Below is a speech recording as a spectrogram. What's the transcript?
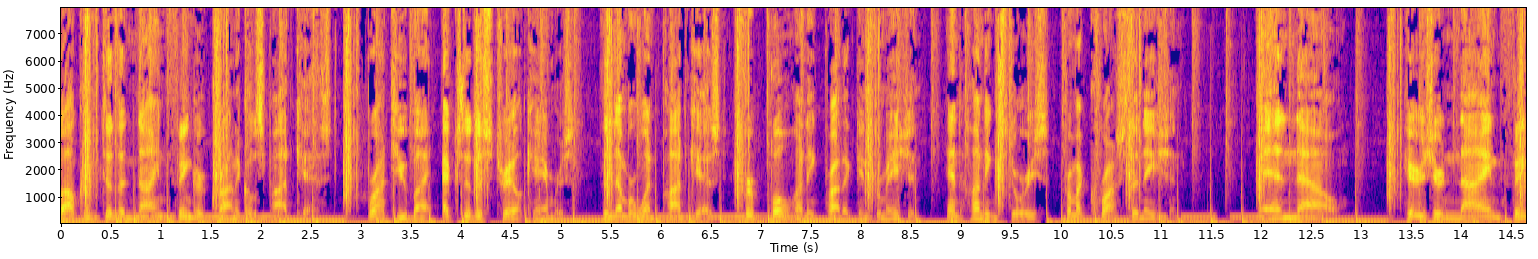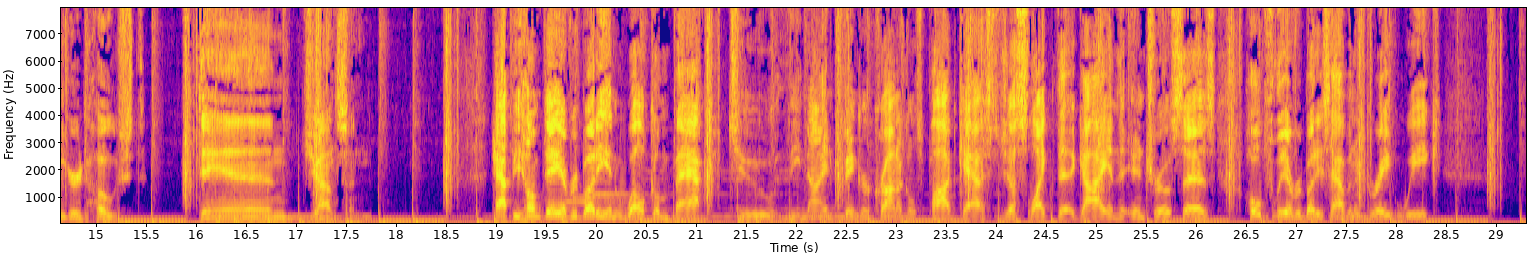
Welcome to the Nine Finger Chronicles podcast, brought to you by Exodus Trail Cameras, the number one podcast for bow hunting product information and hunting stories from across the nation. And now, here's your nine fingered host, Dan Johnson. Happy Hump Day, everybody, and welcome back to the Nine Finger Chronicles podcast. Just like the guy in the intro says, hopefully everybody's having a great week.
